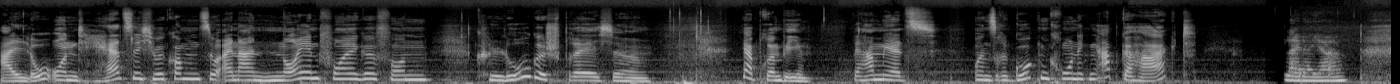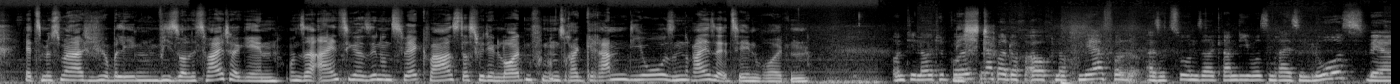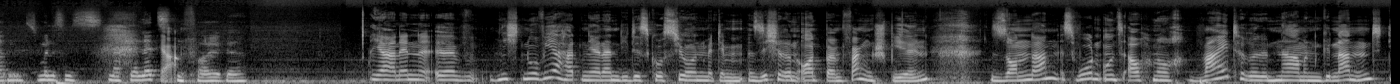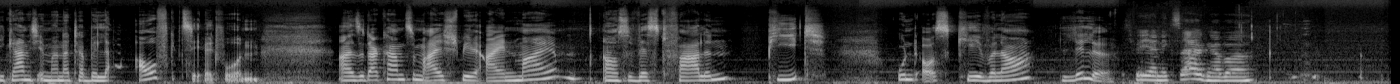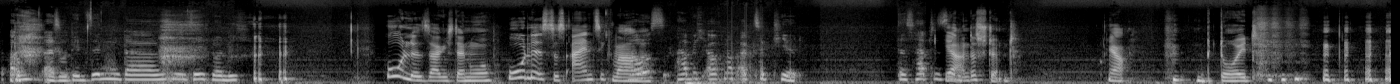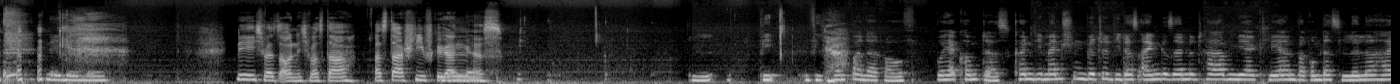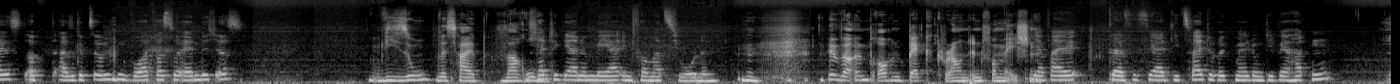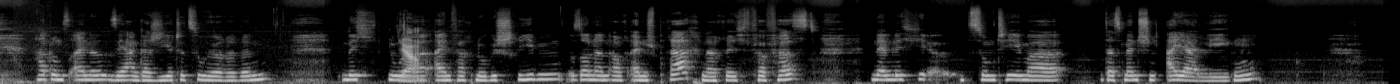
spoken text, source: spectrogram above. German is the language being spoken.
Hallo und herzlich willkommen zu einer neuen Folge von Klogespräche. Ja, Prömpi, wir haben jetzt unsere Gurkenchroniken abgehakt. Leider ja. Jetzt müssen wir natürlich überlegen, wie soll es weitergehen. Unser einziger Sinn und Zweck war es, dass wir den Leuten von unserer grandiosen Reise erzählen wollten. Und die Leute wollten Nicht. aber doch auch noch mehr von, also zu unserer grandiosen Reise loswerden. Zumindest nach der letzten ja. Folge. Ja, denn äh, nicht nur wir hatten ja dann die Diskussion mit dem sicheren Ort beim Fangenspielen, sondern es wurden uns auch noch weitere Namen genannt, die gar nicht in meiner Tabelle aufgezählt wurden. Also da kam zum Beispiel einmal aus Westfalen Piet und aus Kevela Lille. Ich will ja nichts sagen, aber also den Sinn da sehe ich noch nicht. Hole, sage ich da nur. Hole ist das einzig wahre. Haus habe ich auch noch akzeptiert. Das hatte Sinn. Ja, das stimmt. Ja. Bedeut. nee, nee, nee. Nee, ich weiß auch nicht, was da, was da schiefgegangen Lille. ist. Wie, wie kommt man darauf? Woher kommt das? Können die Menschen bitte, die das eingesendet haben, mir erklären, warum das Lille heißt? Ob, also gibt es irgendein Wort, was so ähnlich ist? Wieso? Weshalb? Warum? Ich hätte gerne mehr Informationen. Wir brauchen Background Information. Ja, weil das ist ja die zweite Rückmeldung, die wir hatten. Hat uns eine sehr engagierte Zuhörerin nicht nur ja. einfach nur geschrieben, sondern auch eine Sprachnachricht verfasst, nämlich äh, zum Thema, dass Menschen Eier legen.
